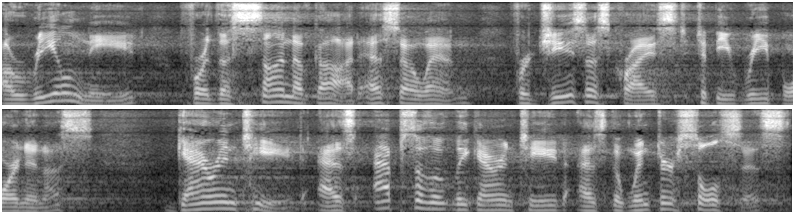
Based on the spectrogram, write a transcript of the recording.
a real need for the Son of God, S O N, for Jesus Christ to be reborn in us. Guaranteed, as absolutely guaranteed as the winter solstice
